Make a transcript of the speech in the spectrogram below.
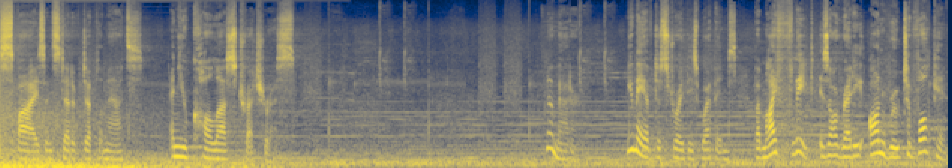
Spies instead of diplomats. And you call us treacherous. No matter. You may have destroyed these weapons, but my fleet is already en route to Vulcan.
